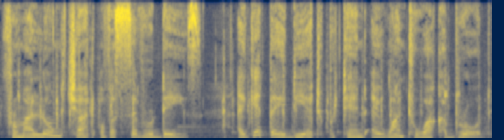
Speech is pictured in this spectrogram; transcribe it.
From our long chat over several days, I get the idea to pretend I want to work abroad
